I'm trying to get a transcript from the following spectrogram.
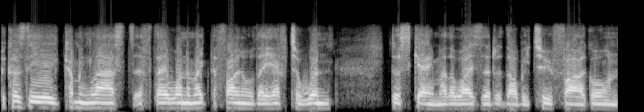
because they're coming last, if they want to make the final, they have to win this game. Otherwise, they'll be too far gone.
